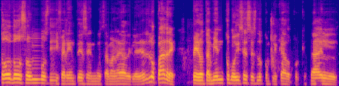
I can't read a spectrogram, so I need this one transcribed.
Todos somos diferentes en nuestra manera de liderar. Es lo padre, pero también, como dices, es lo complicado porque está el,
